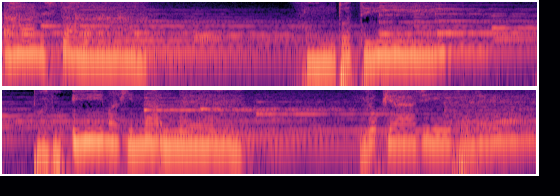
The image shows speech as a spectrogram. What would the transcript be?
al estar junto a ti. Puedo imaginarme lo que allí veré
